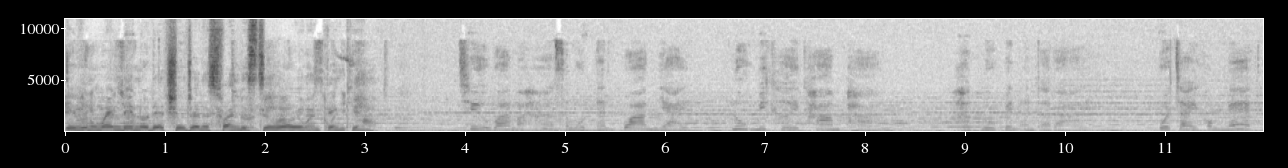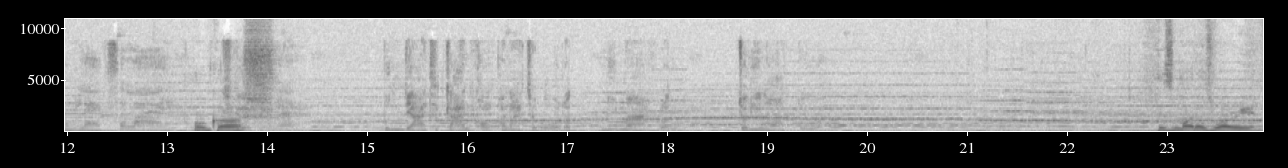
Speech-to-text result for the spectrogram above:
Even when they know their children is fine, they're still worrying and thinking. ภาพเถิดชื่อว่ามหาสมุทรนั้นกว้างใหญ่ ลูกไม่เคยข้ามผ่าน หากลูกเป็นอันตราย หัวใจของแม่คงแหลกสลาย Oh เชื่อ gosh. เถิดแม่บุญญาธิการของพระราชโอรสมีมากล้น จนรอดตัว His mother's worrying.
